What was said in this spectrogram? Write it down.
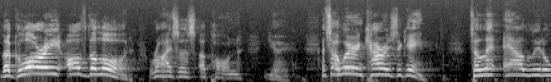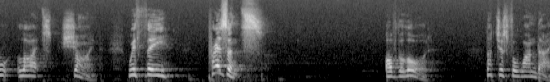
The glory of the Lord rises upon you. And so we're encouraged again to let our little lights shine with the presence of the Lord, not just for one day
